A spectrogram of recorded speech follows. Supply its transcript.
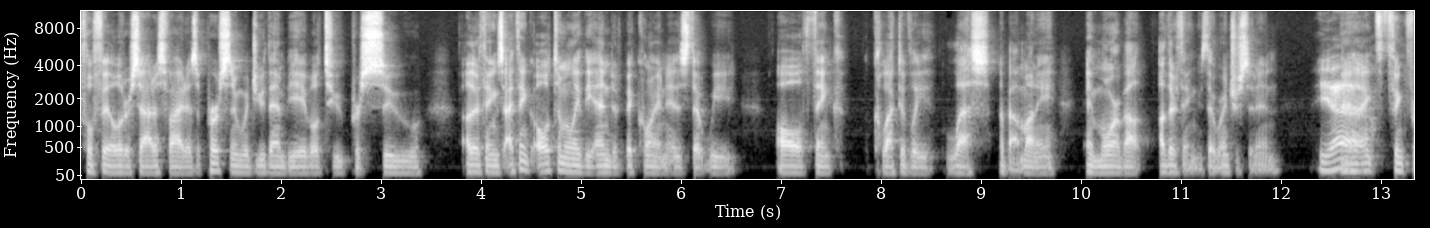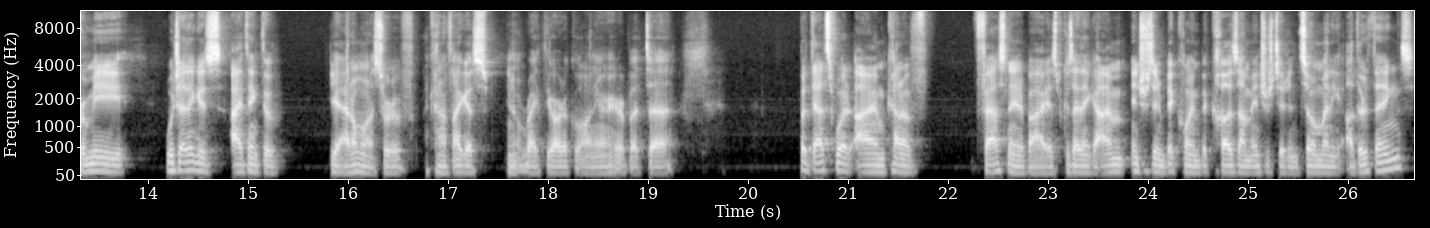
fulfilled or satisfied as a person? Would you then be able to pursue other things i think ultimately the end of bitcoin is that we all think collectively less about money and more about other things that we're interested in Yeah. and I think for me, which I think is, I think the, yeah, I don't want to sort of kind of, I guess, you know, write the article on air here, but, uh, but that's what I'm kind of fascinated by is because I think I'm interested in Bitcoin because I'm interested in so many other things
